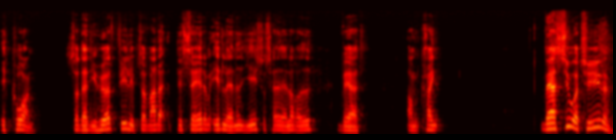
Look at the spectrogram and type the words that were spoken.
et korn. Så da de hørte Philip, så var der, det sagde dem et eller andet. Jesus havde allerede været omkring. Vers 27.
